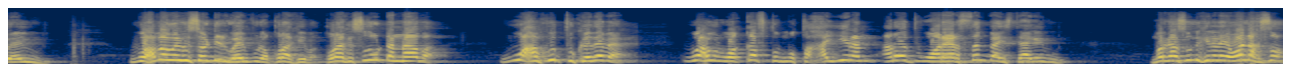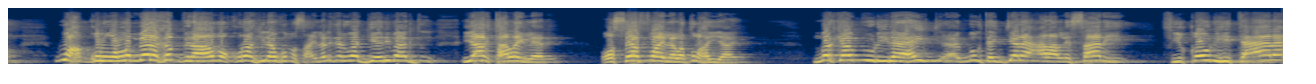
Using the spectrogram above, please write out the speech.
waayu yidhi waxba way igu soo dhici waayen buui qur'aankiiba qur'aankii siduu dhannaaba waxaan ku tukadaba waqaftu mutaxayiran anoo wareersan baa istaagay buui markaasuu ninkii la leeya waa dhaqso wax qulwallo meela ka bilaabo qur'aanki ilahi ka masaxay. Ila ninkan waa geeriba iyo ag taallay leenay oo seef baa ilela dul hayaay. Markaa buuri ilaahay mogtahay jara calaa lisaani fii qowlihi tacaala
